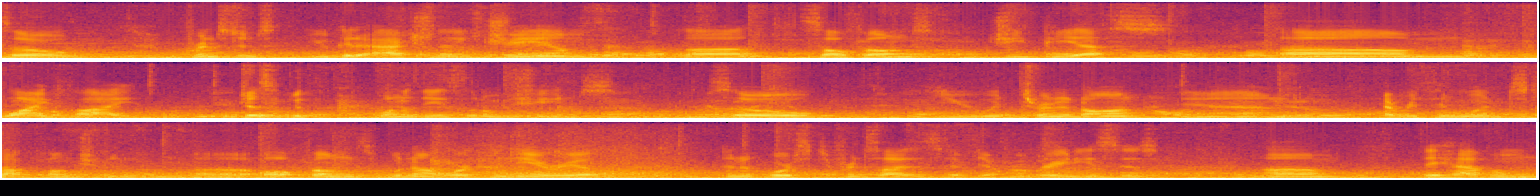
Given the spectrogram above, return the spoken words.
So, for instance, you could actually jam uh, cell phones, GPS, um, Wi-Fi, just with one of these little machines. So you would turn it on and everything would stop functioning. Uh, all phones would not work in the area. And of course, different sizes have different radiuses. Um, they have them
